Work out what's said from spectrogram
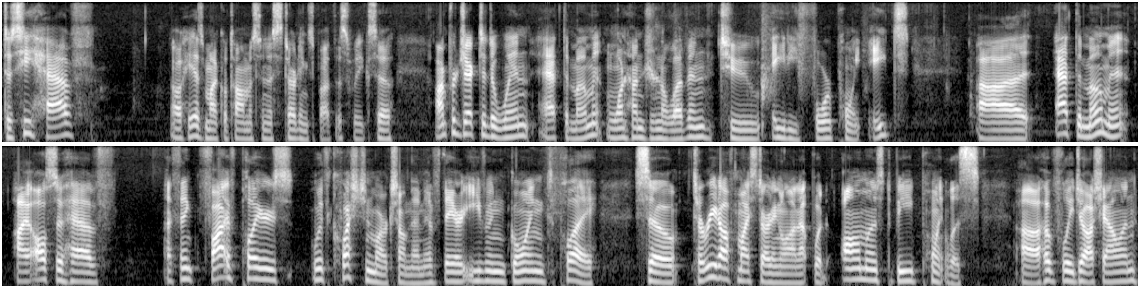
does he have? Oh, he has Michael Thomas in his starting spot this week. So I'm projected to win at the moment, 111 to 84.8. Uh, at the moment, I also have, I think, five players with question marks on them if they are even going to play. So to read off my starting lineup would almost be pointless. Uh, hopefully, Josh Allen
